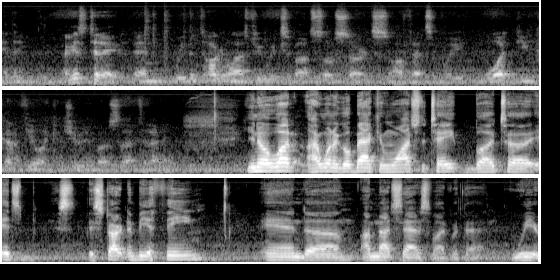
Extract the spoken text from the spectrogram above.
Anthony. I guess today, and we've been talking the last few weeks about slow starts offensively. What do you kind of feel like contributed most to that today? You know what? I want to go back and watch the tape, but uh, it's it's starting to be a theme, and uh, I'm not satisfied with that. We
